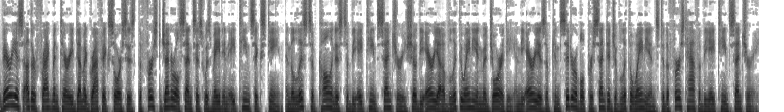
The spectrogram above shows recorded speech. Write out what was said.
Various other fragmentary demographic sources the first general census was made in 1816 and the lists of colonists of the 18th century showed the area of Lithuanian majority and the areas of considerable percentage of Lithuanians to the first half of the 18th century.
